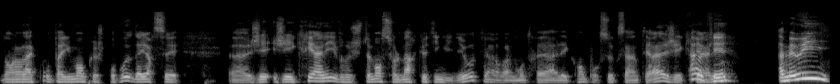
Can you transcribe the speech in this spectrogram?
dans l'accompagnement que je propose. D'ailleurs, c'est euh, j'ai écrit un livre justement sur le marketing vidéo. Tiens, on va le montrer à l'écran pour ceux que ça intéresse. J'ai écrit ah, ok. Ah, mais oui,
